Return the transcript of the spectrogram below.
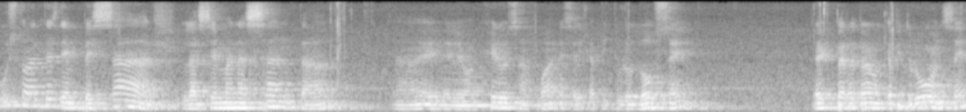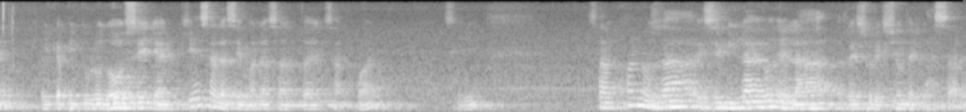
justo antes de empezar la Semana Santa, en el Evangelio de San Juan, es el capítulo 12, eh, perdón, el capítulo 11, el capítulo 12 ya empieza la Semana Santa en San Juan. San Juan nos da ese milagro de la resurrección de Lázaro,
